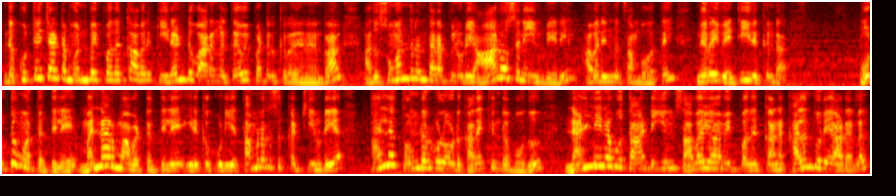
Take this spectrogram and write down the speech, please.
இந்த குற்றச்சாட்டை முன்வைப்பதற்கு அவருக்கு இரண்டு வாரங்கள் தேவைப்பட்டிருக்கிறது என்றால் அது சுமந்திரன் தரப்பினுடைய ஆலோசனையின் பேரில் அவர் இந்த சம்பவத்தை நிறைவேற்றி இருக்கின்றார். ஒட்டுமொத்தத்திலே மன்னார் மாவட்டத்திலே இருக்கக்கூடிய தமிழரசு கட்சியினுடைய பல தொண்டர்களோடு கதைக்கின்ற போது நள்ளிரவு தாண்டியும் சபை அமைப்பதற்கான கலந்துரையாடல்கள்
